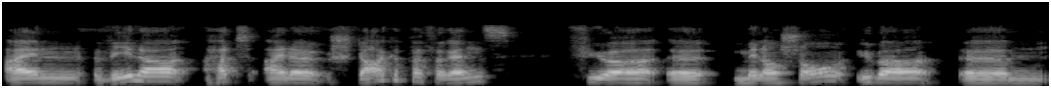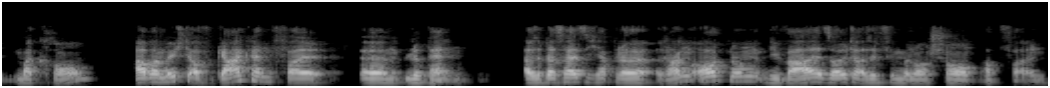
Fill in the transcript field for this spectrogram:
Ein Wähler hat eine starke Präferenz für äh, Mélenchon über ähm, Macron, aber möchte auf gar keinen Fall ähm, Le Pen. Also das heißt, ich habe eine Rangordnung, die Wahl sollte also für Mélenchon abfallen.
